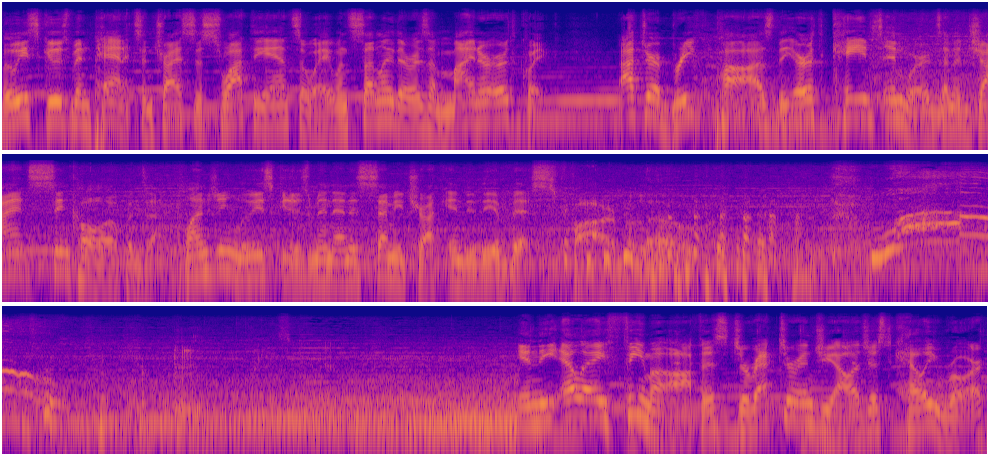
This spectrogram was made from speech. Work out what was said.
Luis Guzman panics and tries to swat the ants away when suddenly there is a minor earthquake. After a brief pause, the earth caves inwards and a giant sinkhole opens up, plunging Luis Guzman and his semi truck into the abyss far below. In the LA FEMA office, director and geologist Kelly Rourke,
